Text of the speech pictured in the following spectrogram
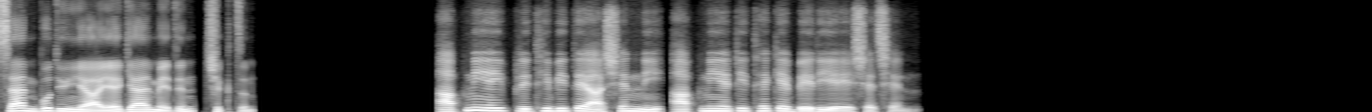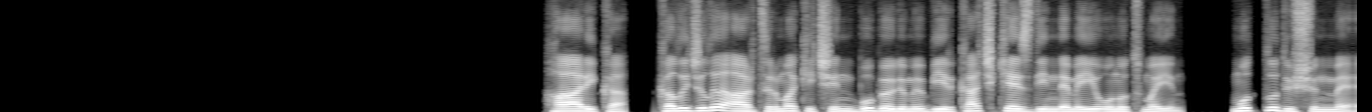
Sen bu dünyaya gelmedin, çıktın. আপনি এই পৃথিবীতে আসেননি আপনি এটি থেকে বেরিয়ে এসেছেন Harika. Kalıcılığı artırmak için bu bölümü birkaç kez dinlemeyi unutmayın. Mutlu düşünme.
